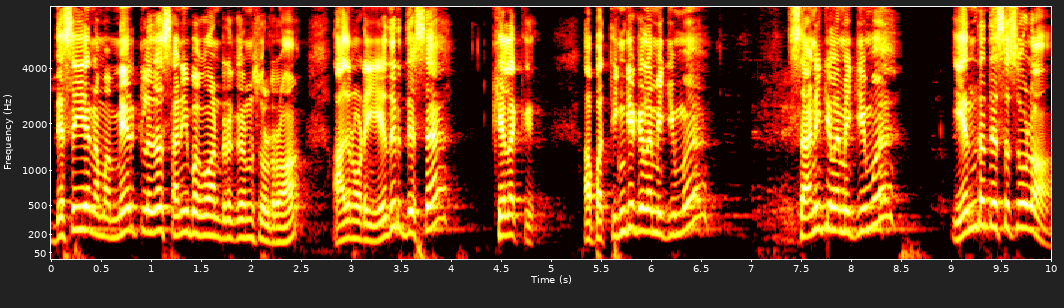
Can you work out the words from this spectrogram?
திசையை நம்ம மேற்கில் தான் சனி பகவான் இருக்கிறன்னு சொல்கிறோம் அதனுடைய எதிர் திசை கிழக்கு. அப்போ திங்கக்கிழமைக்கும் சனிக்கிழமைக்கும் எந்த திசை சூழம்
